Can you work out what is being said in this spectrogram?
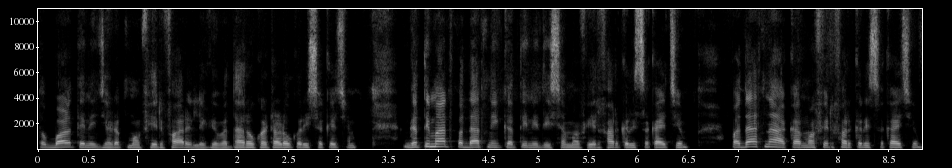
તો બળ તેની ઝડપમાં ફેરફાર એટલે કે વધારો, ઘટાડો કરી શકે છે. ગતિમાન પદાર્થની ગતિની દિશામાં ફેરફાર કરી શકાય છે. પદાર્થના આકારમાં ફેરફાર કરી શકાય છે.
